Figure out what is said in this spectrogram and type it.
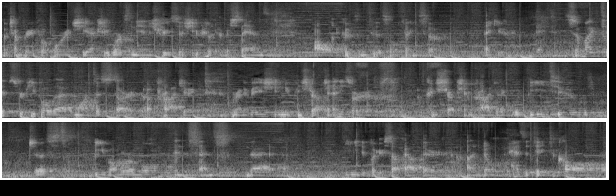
which I'm grateful for. And she actually works in the industry, so she really understands all that goes into this whole thing. So thank you. So my tips for people that want to start a project, renovation, new construction, any sort of construction project would be to just be vulnerable in the sense that you need to put yourself out there. Uh, don't hesitate to call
